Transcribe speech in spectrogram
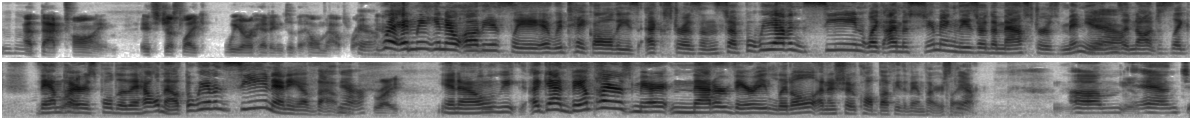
Mhm. at that time. It's just like we are heading to the Hellmouth right Yeah. now. Right, and we, you know, obviously it would take all these extras and stuff, but we haven't seen, like, I'm assuming these are the Master's minions Yeah. and not just like vampires pulled to the Hellmouth, but we haven't seen any of them. Yeah. Right. You know, we, again, vampires mar- matter very little on a show called Buffy the Vampire Slayer. Um, Yeah. and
